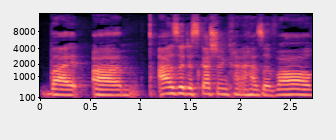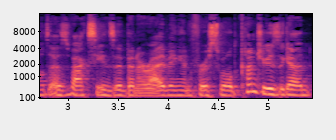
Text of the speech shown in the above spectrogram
But um, as the discussion kind of has evolved, as vaccines have been arriving in first world countries again,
